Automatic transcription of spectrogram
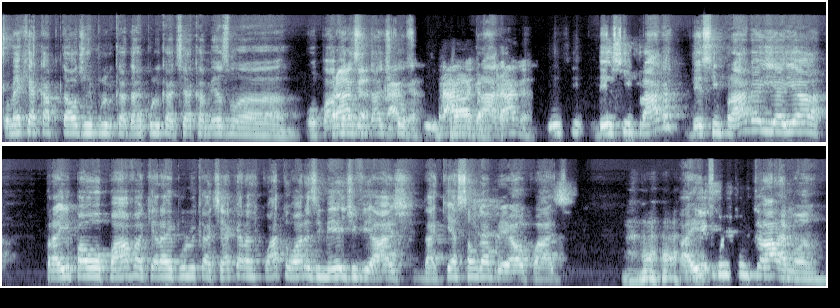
como é que é a capital de República, da República Tcheca mesmo? A Opava Praga, cidade Praga, que eu fui. Praga, Praga. Praga. Desci, desci em Praga, desci em Praga, e aí para ir para Opava, que era a República Tcheca, era quatro horas e meia de viagem. Daqui é São Gabriel, quase. aí fui com o cara, mano.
